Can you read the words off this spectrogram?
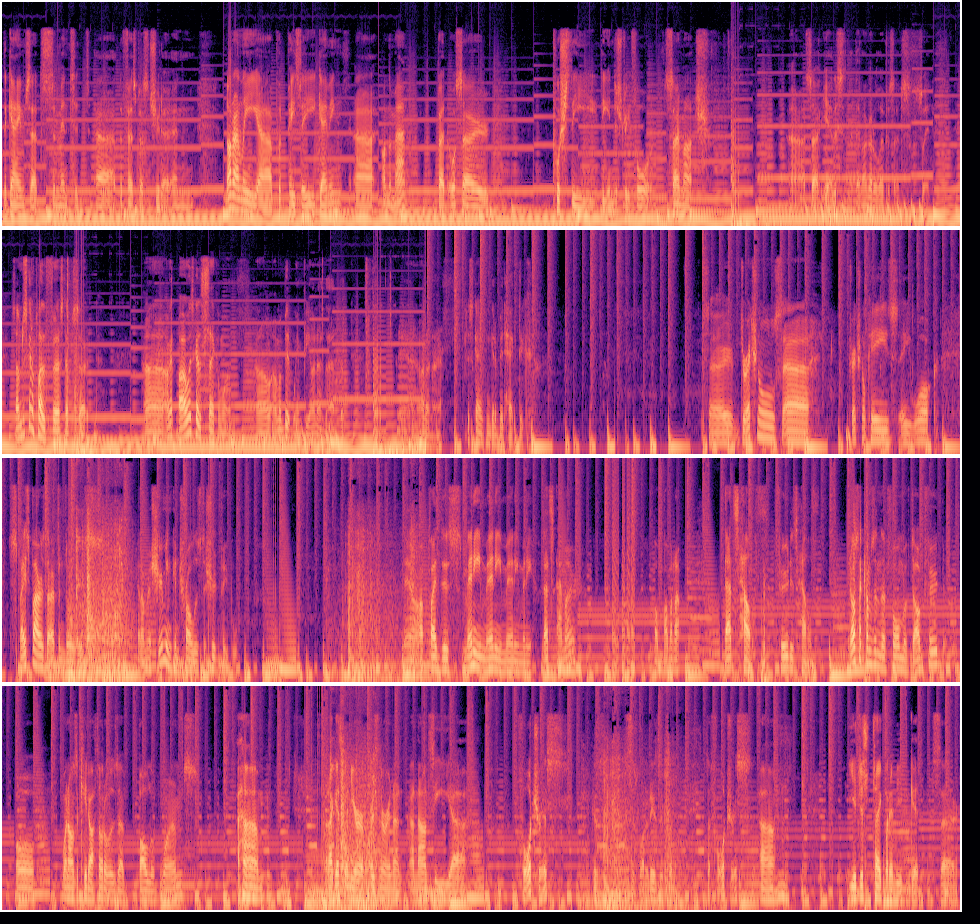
the games that cemented uh, the first-person shooter and not only uh, put PC gaming uh, on the map, but also push the the industry forward so much. Uh, so yeah, this is the demo. I got all episodes. Sweet. So I'm just going to play the first episode. Uh, gonna, I always go the second one. Uh, I'm a bit wimpy, I know that, but yeah, I don't know. This game can get a bit hectic. So directionals, uh, directional keys, a walk, spacebar is to open doors, and I'm assuming controllers to shoot people. Now I've played this many, many, many, many. That's ammo. That's health. Food is health. It also comes in the form of dog food, or when I was a kid I thought it was a bowl of worms. Um, but I guess when you're a prisoner in a, a Nazi uh, fortress, because this is what it is, it's a, it's a fortress, um, you just take whatever you can get. So,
